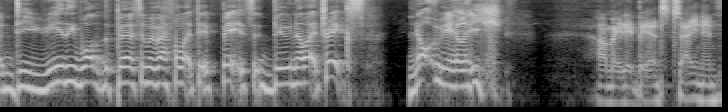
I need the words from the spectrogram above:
And do you really want the person with epileptic fits doing electrics? Not really. I mean, it'd be entertaining.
